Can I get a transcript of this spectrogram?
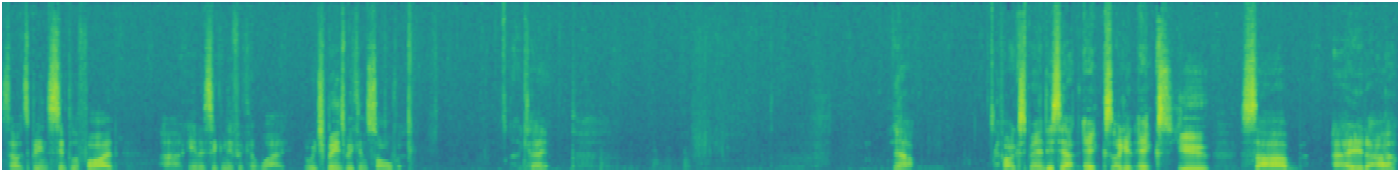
So it's been simplified uh, in a significant way, which means we can solve it. Okay. Now, if I expand this out, x, I get x u sub eta.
